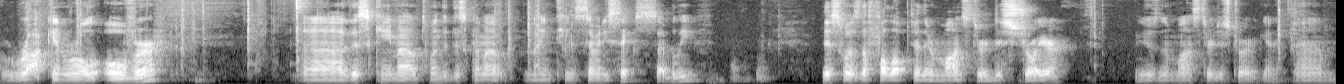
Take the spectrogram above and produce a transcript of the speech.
rock and Roll Over. Uh, this came out, when did this come out? 1976, I believe. This was the follow up to their Monster Destroyer. Using the Monster Destroyer again. Um,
